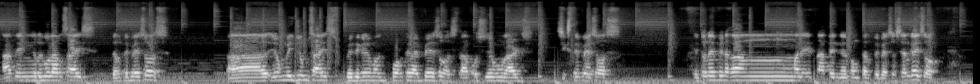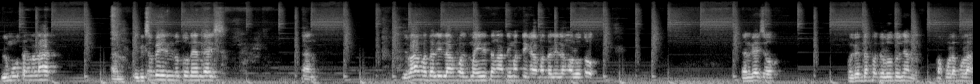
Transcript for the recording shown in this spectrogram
ating regular size, 30 pesos. Ah, yung medium size, pwede kayong mag 45 pesos. Tapos yung large, 60 pesos. Ito na yung pinakang maliit natin, itong 30 pesos. Yan guys, oh, lumutang na lahat. Yan. Ibig sabihin, luto na yan guys. Yan. Di ba? Madali lang pag mainit ang ating mantika, madali lang maluto. Yan guys, oh. Maganda pagluto niyan, mapula-pula.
